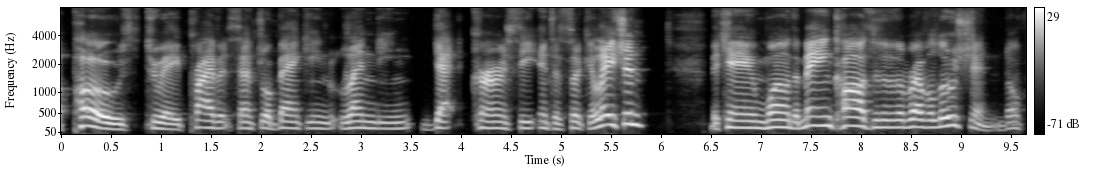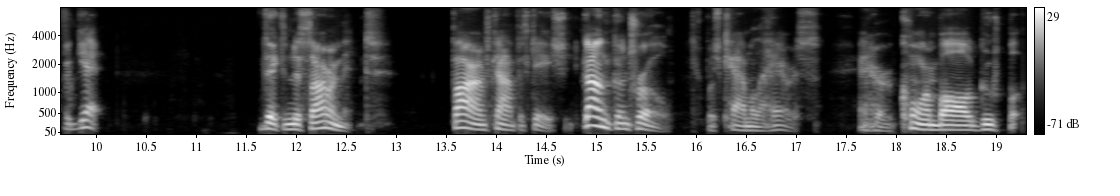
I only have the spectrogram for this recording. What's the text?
opposed to a private central banking lending debt currency into circulation became one of the main causes of the revolution. Don't forget victim disarmament, firearms confiscation, gun control, which Kamala Harris and her cornball goofball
